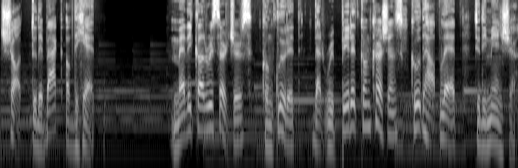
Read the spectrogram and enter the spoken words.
shot to the back of the head. Medical researchers concluded that repeated concussions could have led to dementia,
